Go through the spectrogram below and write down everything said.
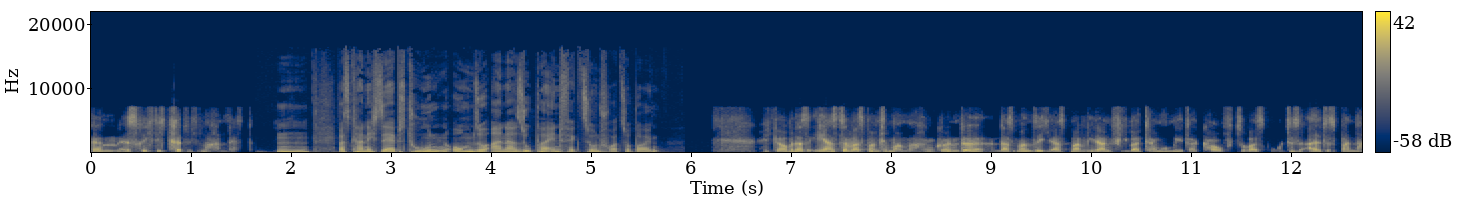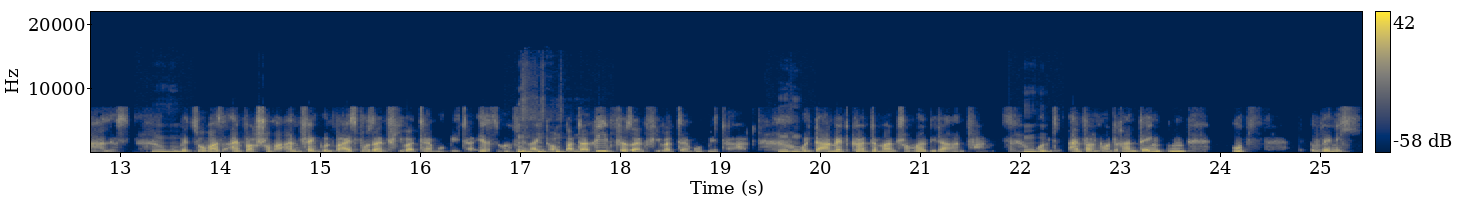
ähm, es richtig kritisch machen lässt. Mhm. Was kann ich selbst tun, um so einer Superinfektion vorzubeugen? Ich glaube, das Erste, was man schon mal machen könnte, dass man sich erstmal wieder ein Fieberthermometer kauft. Sowas Gutes, Altes, Banales. Mhm. Und mit sowas einfach schon mal anfängt und weiß, wo sein Fieberthermometer ist und vielleicht auch Batterien für sein Fieberthermometer hat. Mhm. Und damit könnte man schon mal wieder anfangen. Mhm. Und einfach nur dran denken, ups, wenn ich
